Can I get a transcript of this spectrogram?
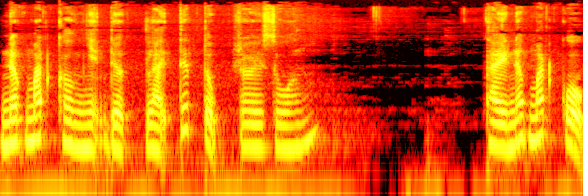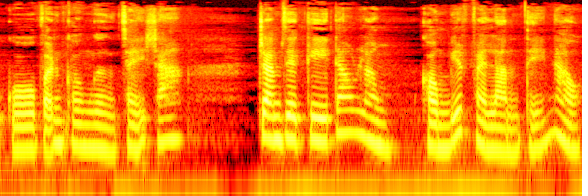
nước mắt không nhịn được lại tiếp tục rơi xuống. Thấy nước mắt của cô vẫn không ngừng chảy ra. Trạm Diệp Kỳ đau lòng, không biết phải làm thế nào,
